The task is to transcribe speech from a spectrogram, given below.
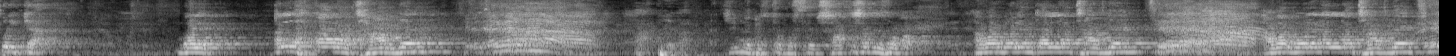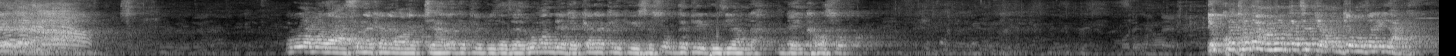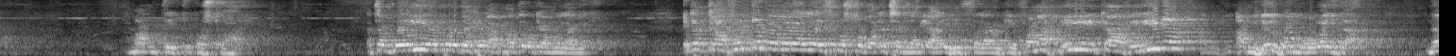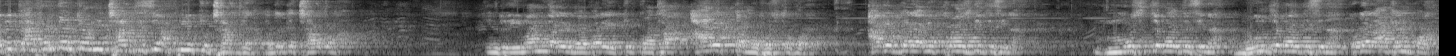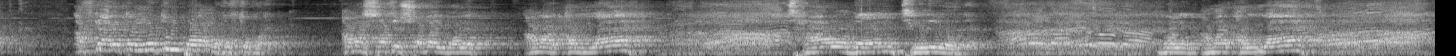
পরীক্ষা। বলেন। আল্লাহ তাআলা ছাড় দেন। কি মুখস্থ করছেন সাথে সাথে জবাব। আবার বলেন তো আল্লাহ ছাড় দেন। আবার বলেন আল্লাহ ছাড় দেন। ওগুলো আমরা আছেন এখানে অনেক চেহারা দেখলে বোঝা যায়। রোমান দিয়ে ঢেকা রাখলে কি হয়েছে? চোখ দেখলেই বুঝি আমরা ডাইল খাওয়া চোখ। এই কথাটা আমার কাছে কেমন কেমন জানি লাগে। মানতে একটু কষ্ট হয়। আচ্ছা বলি এরপরে দেখেন আপনাদেরও কেমন লাগে। এটা কাফেরদের ব্যাপারে আল্লাহ স্পষ্ট বলেছেন, নবী আলাইহিস সালামকে, ফামা হিল কাফিরিনা আমহিলহুম রুবাইদা নবী, কাফেরদেরকে আমি ছাড় দিছি, আপনি একটু ছাড় দেন, ওদেরকে ছাড়বো না। কিন্তু ইমানদারের ব্যাপারে একটু কথা আরেকটা মুখস্থ করে। আগের দ্বারা আমি ক্রস দিতেছি না, মুছতে বলতেছি না, ভুলতে বলতেছি না, ওটা রাখেন পড়া। আজকে আরেকটা নতুন পড়া মুখস্থ করে। আমার সাথে সবাই বলে আমার আল্লাহ ছাড়ও দেন ছেড়েও দেন। বলেন আমার আল্লাহ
